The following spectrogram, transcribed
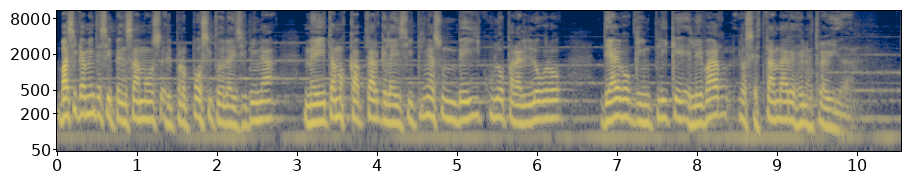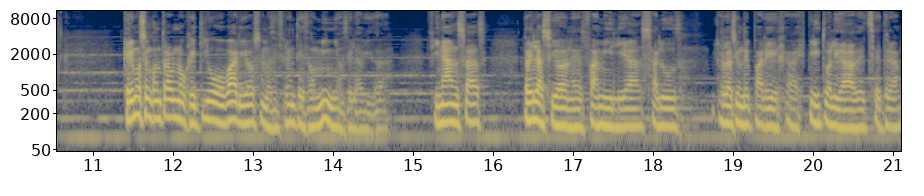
Básicamente si pensamos el propósito de la disciplina, meditamos captar que la disciplina es un vehículo para el logro de algo que implique elevar los estándares de nuestra vida. Queremos encontrar un objetivo o varios en los diferentes dominios de la vida. Finanzas, relaciones, familia, salud, relación de pareja, espiritualidad, etc.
